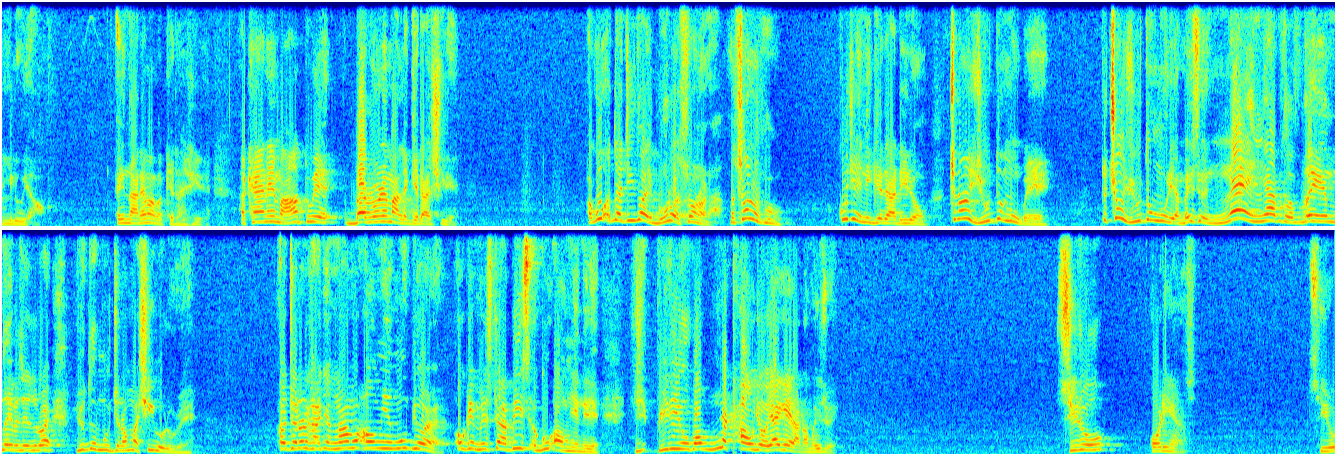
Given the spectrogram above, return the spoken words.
တီးလို့ရအောင် အိမ်သားထဲမှာပဲဂီတာရှိတယ်အခန်းထဲမှာသူ့ရဲ့ bedroom ထဲမှာလည်းဂီတာရှိတယ်အခုအသက်ကြီးသွားပြီဘိုးတော်ဆွန့်တော့လားမဆွန့်လို့ဘူးခုချိန်ဒီဂီတာဒီတော့ကျွန်တော်ယူသွမှုပဲတချို့ယူသွမှုတွေကမိတ်ဆွေငဲ့ငါ့ပြီးတော့သိရင်သိပါစေဆိုတော့ယူသွမှုကျွန်တော်မှရှိဖို့လိုတယ်အဲကျွန်တော်တခါကျငါမအောင်မြင်မှုပြောတယ်။ Okay Mr Beast အခုအောင်မြင်နေတယ်။ဗီဒီယိုပေါင်း2000ကျော်ရိုက်ခဲ့တာတော့မိတ်ဆွေ။ Zero audience Zero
